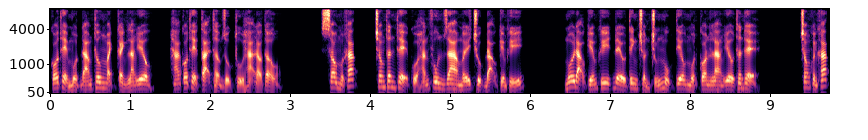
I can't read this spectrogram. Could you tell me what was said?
Có thể một đám thông mạch cảnh lang yêu, há có thể tại thẩm dục thủ hạ đào tẩu. Sau một khắc, trong thân thể của hắn phun ra mấy chục đạo kiếm khí. Mỗi đạo kiếm khí đều tinh chuẩn trúng mục tiêu một con lang yêu thân thể. Trong khoảnh khắc,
